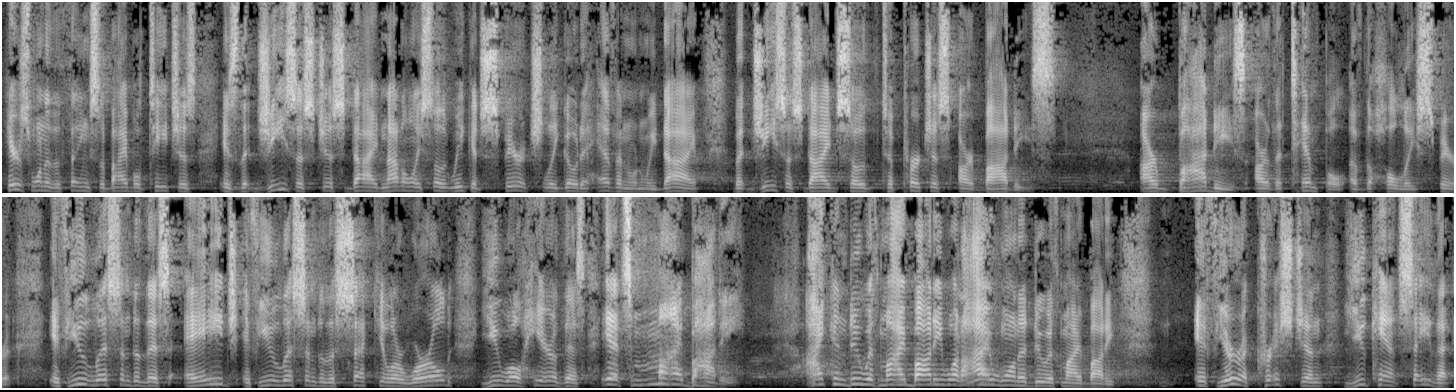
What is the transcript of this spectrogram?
here's one of the things the Bible teaches is that Jesus just died not only so that we could spiritually go to heaven when we die, but Jesus died so to purchase our bodies. Our bodies are the temple of the Holy Spirit. If you listen to this age, if you listen to the secular world, you will hear this. It's my body. I can do with my body what I want to do with my body if you're a Christian, you can't say that.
